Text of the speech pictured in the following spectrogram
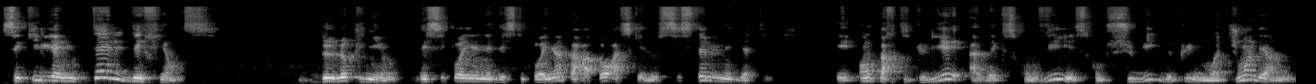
c'est qu'il y a une telle défiance de l'opinion des citoyennes et des citoyens par rapport à ce qu'est le système médiatique et en particulier avec ce qu'on vit et ce qu'on subit depuis le mois de juin dernier,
